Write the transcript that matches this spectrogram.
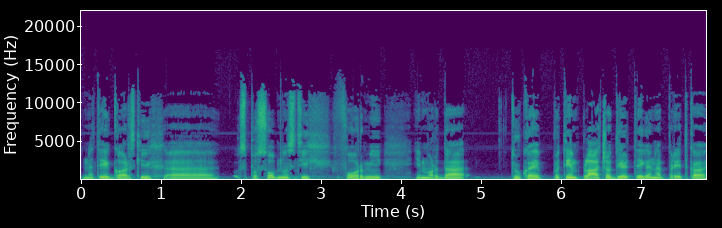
na teh gorskih uh, sposobnostih, formi in morda tukaj potem plačal del tega napredka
